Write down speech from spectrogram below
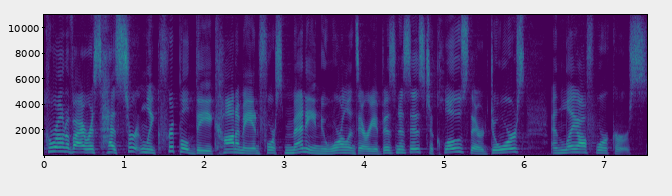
coronavirus has certainly crippled the economy and forced many New Orleans area businesses to close their doors and lay off workers.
